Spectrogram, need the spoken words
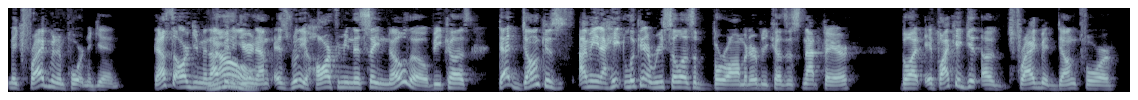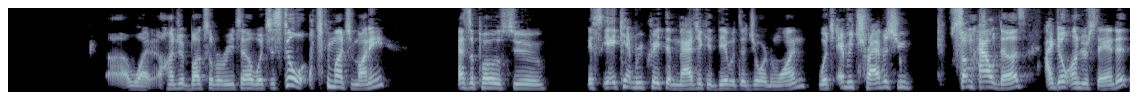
make Fragment important again? That's the argument I've been hearing. I'm- It's really hard for me to say no though, because that dunk is. I mean, I hate looking at resale as a barometer because it's not fair. But if I could get a Fragment dunk for uh, what hundred bucks over retail, which is still too much money, as opposed to it's, it can't recreate the magic it did with the Jordan One, which every Travis shoe somehow does. I don't understand it.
